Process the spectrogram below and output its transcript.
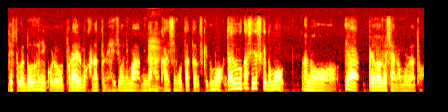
て人がどういうふうにこれを捉えるのかなっていうのは非常にまあ皆さん関心事だったんですけども、うん、だいぶ昔ですけども、あの、いや、あれはロシアのものだと。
